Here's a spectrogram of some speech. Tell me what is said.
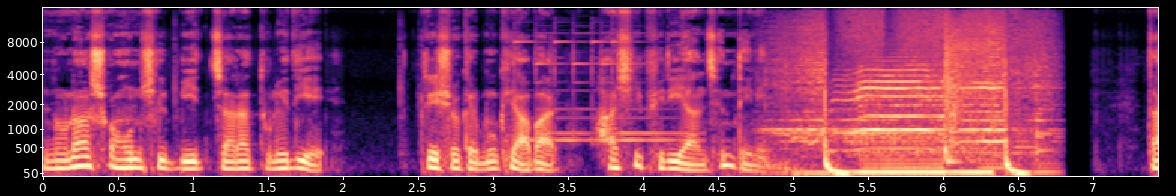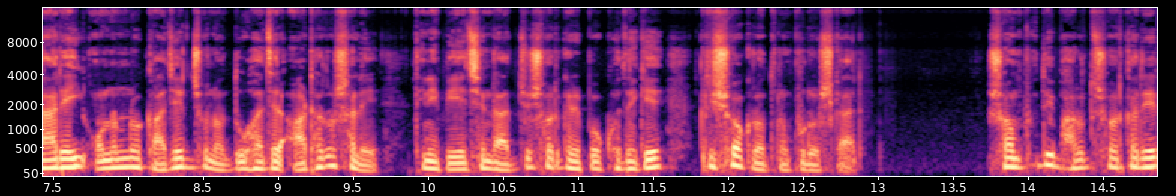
নোনা সহনশীল বীজ চারা তুলে দিয়ে কৃষকের মুখে আবার হাসি ফিরিয়ে আনছেন তিনি। তার এই অনন্য কাজের জন্য দু সালে তিনি পেয়েছেন রাজ্য সরকারের পক্ষ থেকে কৃষক রত্ন পুরস্কার। সম্প্রতি ভারত সরকারের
